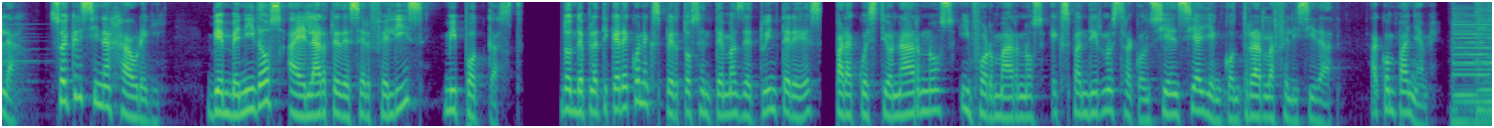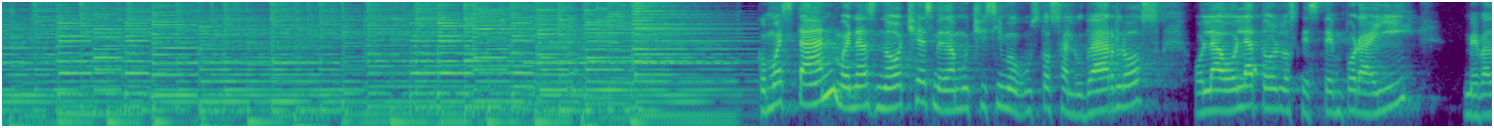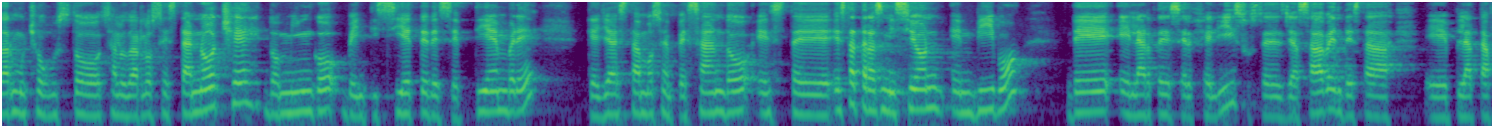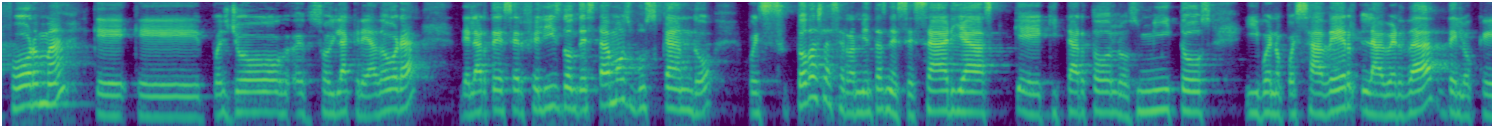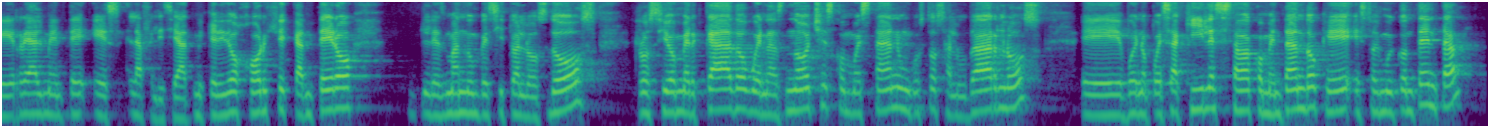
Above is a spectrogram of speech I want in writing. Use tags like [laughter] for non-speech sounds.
Hola, soy Cristina Jauregui. Bienvenidos a El Arte de Ser Feliz, mi podcast, donde platicaré con expertos en temas de tu interés para cuestionarnos, informarnos, expandir nuestra conciencia y encontrar la felicidad. Acompáñame. ¿Cómo están? Buenas noches, me da muchísimo gusto saludarlos. Hola, hola a todos los que estén por ahí. Me va a dar mucho gusto saludarlos esta noche, domingo 27 de septiembre, que ya estamos empezando este, esta transmisión en vivo de El Arte de Ser Feliz. Ustedes ya saben de esta eh, plataforma que, que pues yo eh, soy la creadora del Arte de Ser Feliz, donde estamos buscando pues todas las herramientas necesarias, quitar todos los mitos y bueno, pues saber la verdad de lo que realmente es la felicidad. Mi querido Jorge Cantero, les mando un besito a los dos. Rocío Mercado, buenas noches, ¿cómo están? Un gusto saludarlos. Eh, bueno, pues aquí les estaba comentando que estoy muy contenta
